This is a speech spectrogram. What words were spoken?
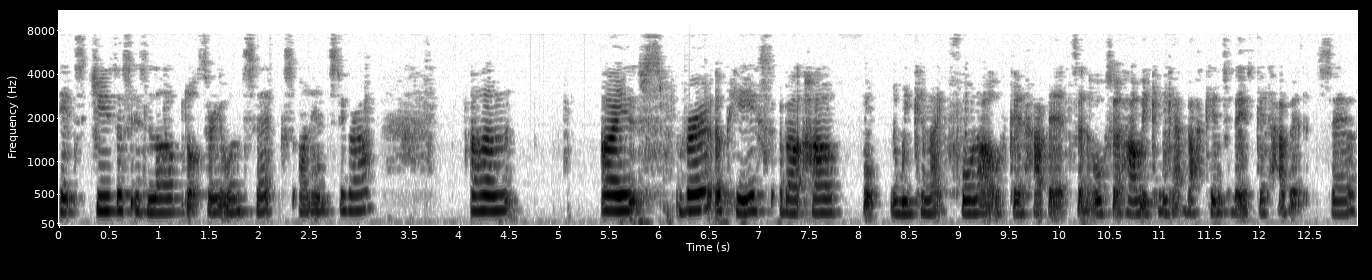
It's Jesus is love.316 on Instagram. Um, I wrote a piece about how we can like fall out of good habits and also how we can get back into those good habits. So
